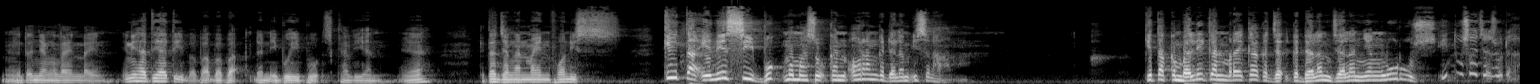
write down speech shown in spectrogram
ya dan yang lain-lain. Ini hati-hati bapak-bapak dan ibu-ibu sekalian ya. Kita jangan main fonis kita ini sibuk memasukkan orang ke dalam Islam. Kita kembalikan mereka ke, ke dalam jalan yang lurus. Itu saja sudah.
